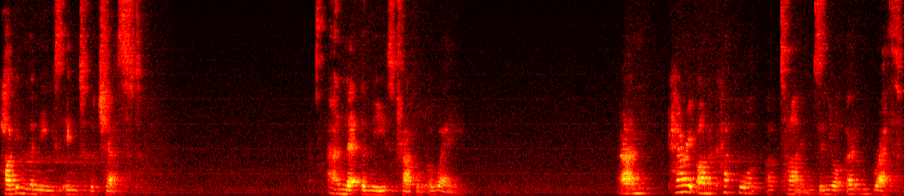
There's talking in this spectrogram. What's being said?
Hugging the knees into the chest and let the knees travel away. And carry on a couple of times in your own breath.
